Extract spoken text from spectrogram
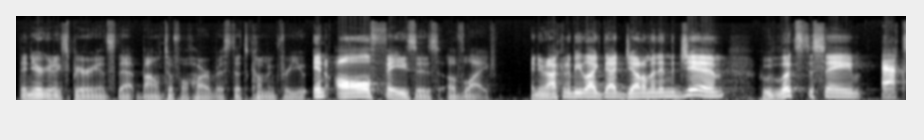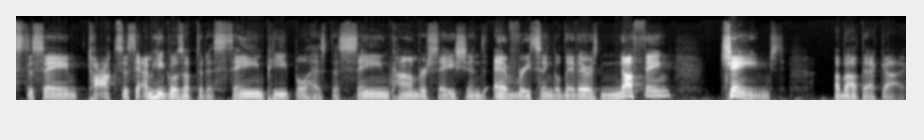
then you're going to experience that bountiful harvest that's coming for you in all phases of life. And you're not going to be like that gentleman in the gym who looks the same, acts the same, talks the same. I mean, he goes up to the same people, has the same conversations every single day. There is nothing changed about that guy.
